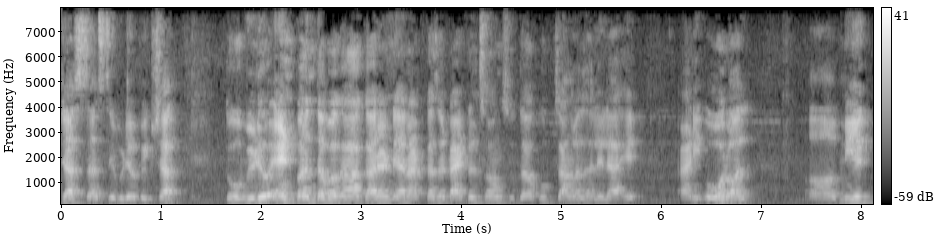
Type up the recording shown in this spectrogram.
जास्त असते व्हिडिओपेक्षा. तो व्हिडिओ एंडपर्यंत बघा कारण या नाटकाचं टायटल सॉन्ग सुद्धा खूप चांगलं झालेलं आहे. आणि ओव्हरऑल मी एक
